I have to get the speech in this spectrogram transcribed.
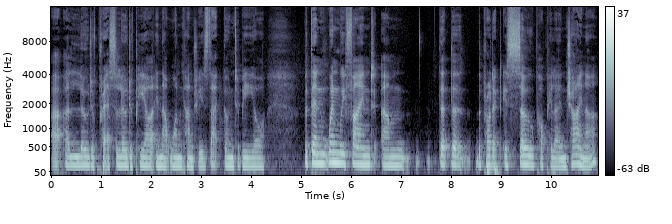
a, a load of press, a load of PR in that one country? Is that going to be your? But then when we find um, that the the product is so popular in China,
